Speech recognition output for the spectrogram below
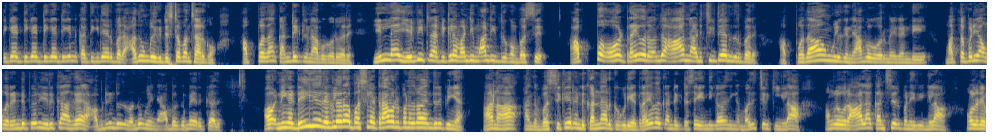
டிக்கெட் டிக்கெட் டிக்கெட் டிக்கெட் கத்திக்கிட்டே இருப்பார். அது உங்களுக்கு டிஸ்டர்பன்ஸாக இருக்கும். அப்போ தான் கண்டக்டர் ஞாபகம் வருவார். இல்லை ஹெவி டிராஃபிக்கில் வண்டி மாட்டிகிட்டு இருக்கோம் பஸ்ஸு அப்போது டிரைவர் வந்து ஆர்ன் அடிச்சுக்கிட்டே இருந்திருப்பார். அப்போதான் உங்களுக்கு ஞாபகம் வருமே கண்டி. மற்றபடி அவங்க ரெண்டு பேரும் இருக்காங்க அப்படின்றது வந்து உங்களுக்கு ஞாபகமே இருக்காது. நீங்கள் டெய்லியும் ரெகுலராக பஸ்ஸில் ட்ராவல் பண்ணுறதா இருந்திருப்பீங்க. ஆனால் அந்த பஸ்ஸுக்கே ரெண்டு கண்ணாக இருக்கக்கூடிய டிரைவர் கண்டக்டர்ஸை என்னைக்காவது நீங்கள் மதிச்சிருக்கீங்களா? அவங்கள ஒரு ஆளாக கன்சிடர் பண்ணியிருக்கீங்களா அவங்களுடைய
